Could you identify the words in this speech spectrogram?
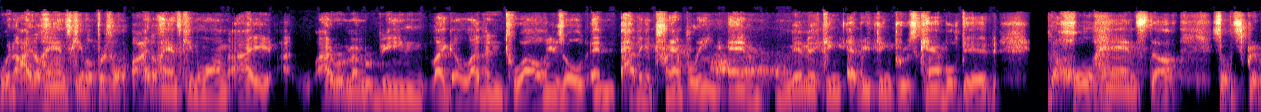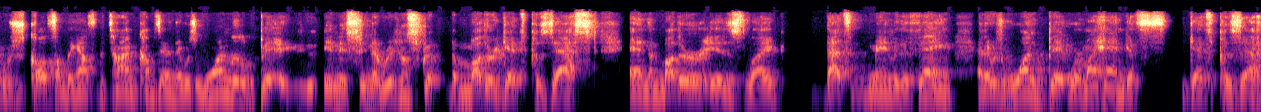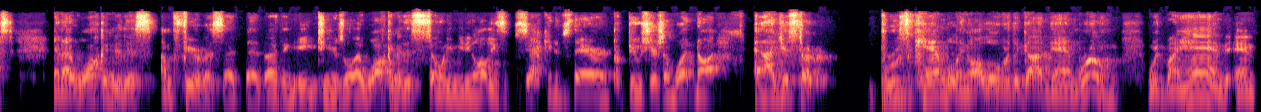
when Idle Hands came up, first of all, Idle Hands came along. I I remember being like 11, 12 years old and having a trampoline and mimicking everything Bruce Campbell did. The whole hand stuff. So the script, which was called something else at the time, comes in, and there was one little bit in this in the original script. The mother gets possessed, and the mother is like that's mainly the thing. And there was one bit where my hand gets gets possessed, and I walk into this. I'm fearless at, at I think 18 years old. I walk into this Sony meeting, all these executives there and producers and whatnot, and I just start Bruce Campbelling all over the goddamn room with my hand, and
